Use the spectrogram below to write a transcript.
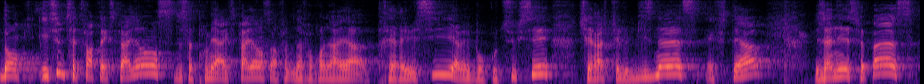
Donc, issu de cette forte expérience, de cette première expérience d'entrepreneuriat très réussie, avec beaucoup de succès, j'ai racheté le business, etc. Les années se passent,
